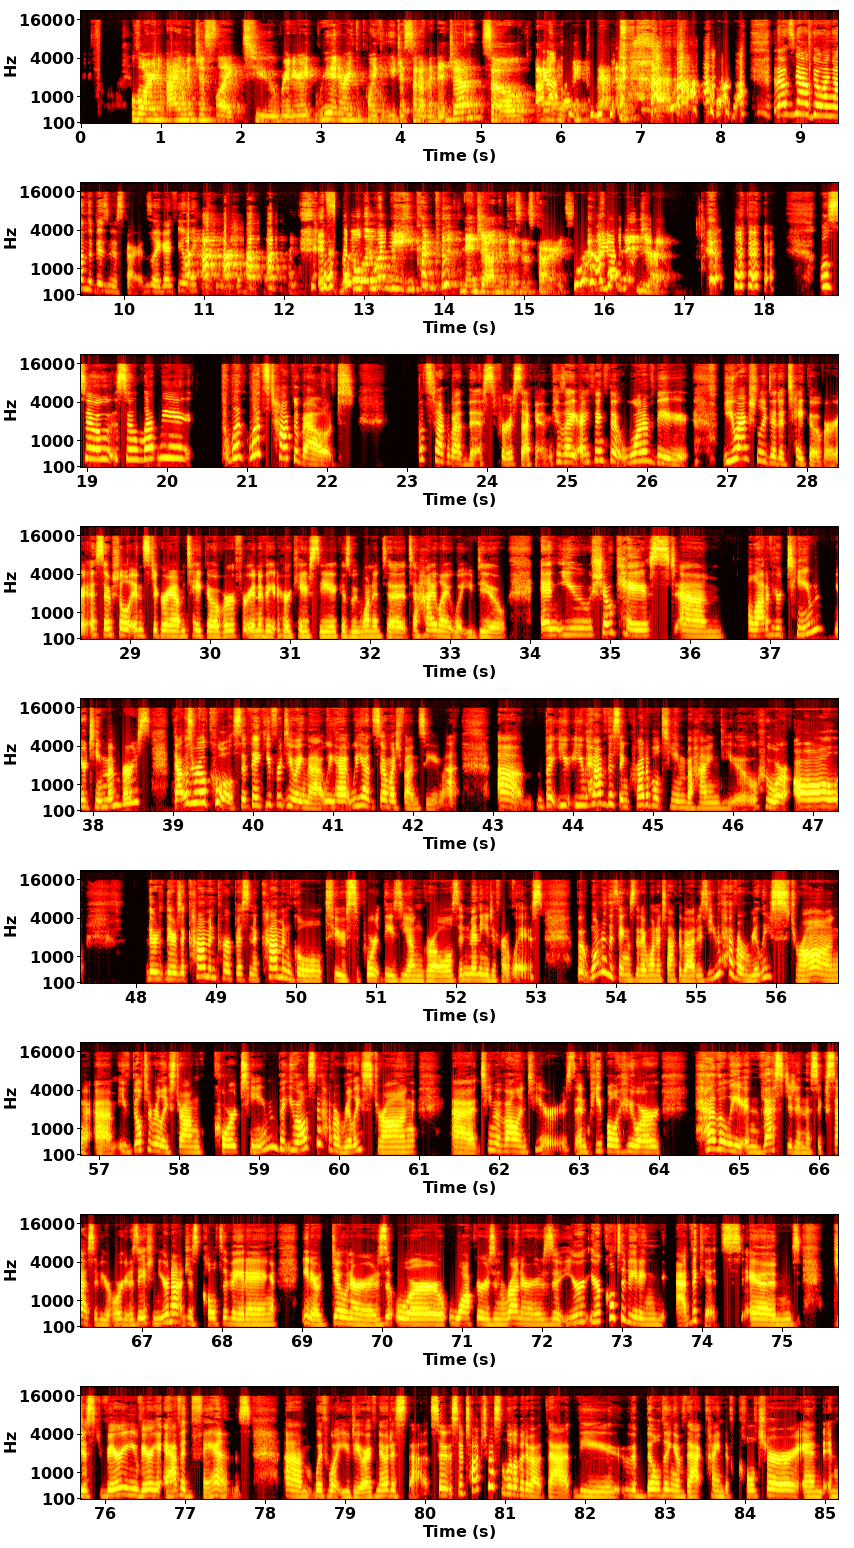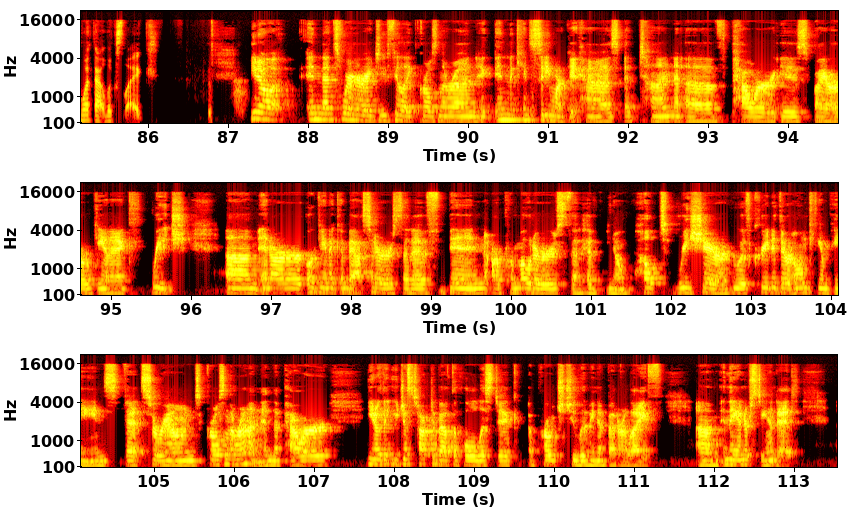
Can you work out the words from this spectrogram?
Lauren, I would just like to reiterate, reiterate the point that you just said I'm a ninja. So I like that. That's now going on the business cards. Like I feel like it's well, it wouldn't be you couldn't put ninja on the business cards. ninja. well, so so let me let let's talk about let's talk about this for a second because I, I, think that one of the you actually did a takeover a social instagram takeover for innovate her kc because we wanted to to highlight what you do. And you showcased um, a lot of your team your team members. That was real cool so thank you for doing that. We had we had so much fun seeing that. Um, but you you have this incredible team behind you who are all there, there's a common purpose and a common goal to support these young girls in many different ways. But one of the things that I want to talk about is you have a really strong, um, you've built a really strong core team, but you also have a really strong uh, team of volunteers and people who are heavily invested in the success of your organization you're not just cultivating you know donors or walkers and runners you're you're cultivating advocates and just very very avid fans um, with what you do. I've noticed that. So so talk to us a little bit about that the the building of that kind of culture and and what that looks like. You know and that's where i do feel like Girls on the Run in the kansas city market has a ton of power is by our organic reach um, and our organic ambassadors that have been our promoters that have you know helped reshare who have created their own campaigns that surround girls on the run and the power you know that you just talked about the holistic approach to living a better life um, and they understand it.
